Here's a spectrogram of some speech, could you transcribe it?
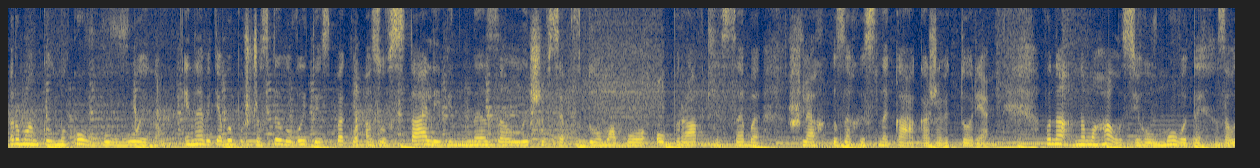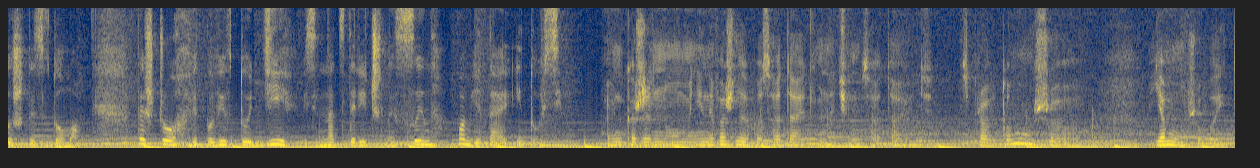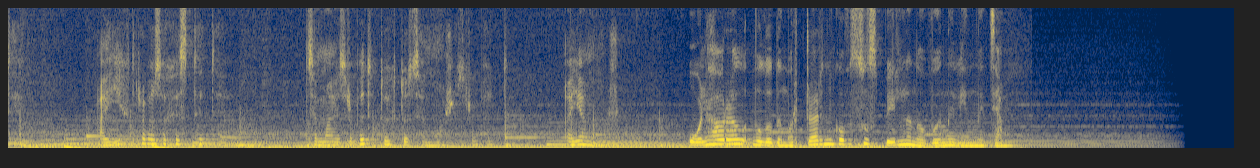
Роман Колмаков був воїном, і навіть аби пощастило вийти із пекла Азовсталі, він не залишився б вдома, бо обрав для себе шлях захисника, каже Вікторія. Вона намагалась його вмовити залишитись вдома. Те, що відповів тоді, 18-річний син, пам'ятає і досі. Він каже: ну мені не важливо, згадають мене чи не згадають. Справа в тому, що я можу вийти, а їх треба захистити. Це має зробити той, хто це може зробити. А я можу. Ольга Орел, Володимир Черніков, Суспільне новини Вінниця.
